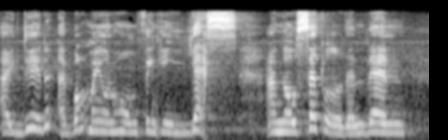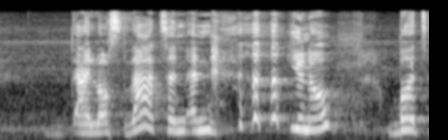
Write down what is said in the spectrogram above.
I did. I bought my own home thinking, yes, I'm now settled. And then I lost that and, and you know, but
